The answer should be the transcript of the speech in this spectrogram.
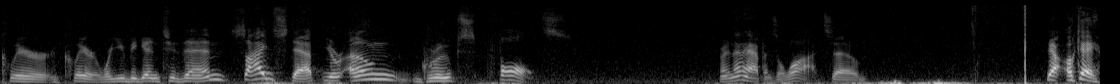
clearer and clearer, where you begin to then sidestep your own group's faults. Right? And that happens a lot. So, yeah, okay.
